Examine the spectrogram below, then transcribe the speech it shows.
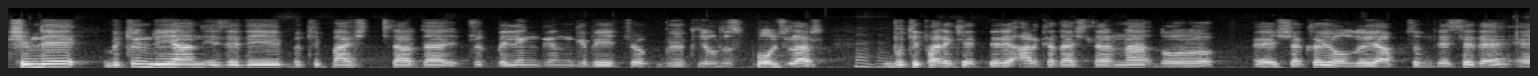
Şimdi bütün dünyanın izlediği bu tip maçlarda Jude Bellingham gibi çok büyük yıldız futbolcular Hı hı. bu tip hareketleri arkadaşlarına doğru e, şaka yollu yaptım dese de e,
